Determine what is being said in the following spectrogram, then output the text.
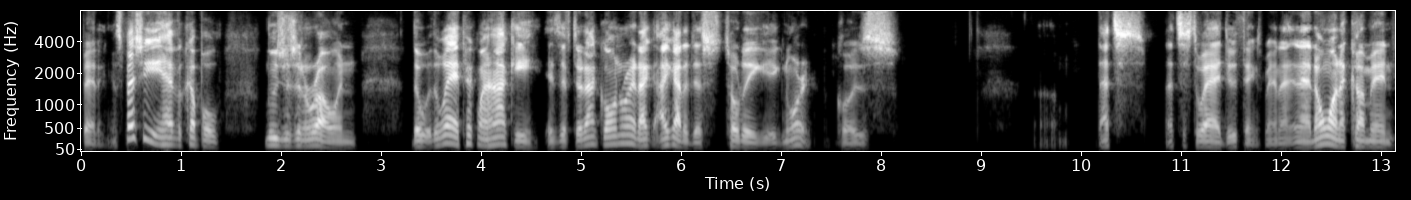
betting, especially you have a couple losers in a row. And the the way I pick my hockey is if they're not going right, I, I got to just totally ignore it because um, that's that's just the way I do things, man. And I don't want to come in.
